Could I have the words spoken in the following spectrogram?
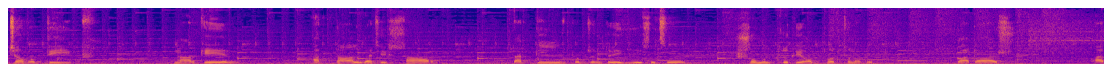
জবদ্বীপ নারকেল আর তাল গাছের সার তার তীর পর্যন্ত এগিয়ে এসেছে সমুদ্রকে অভ্যর্থনা করতে। বাতাস আর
